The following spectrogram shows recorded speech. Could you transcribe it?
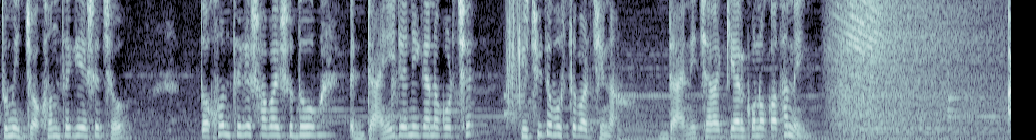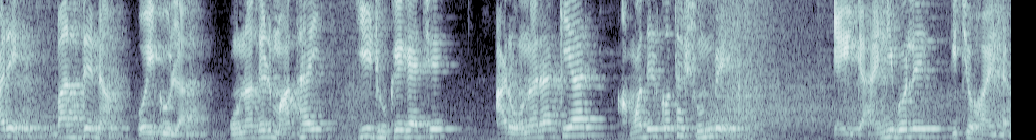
তুমি যখন থেকে এসেছ তখন থেকে সবাই শুধু ডাইনি ডাইনি কেন করছে? কিছুই তো বুঝতে পারছি না। ডাইনি ছাড়া কি আর কোনো কথা নেই? আরে বাদ দে না ওইগুলা। ওনাদের মাথায় কি ঢুকে গেছে? আর ওনারা কি আর আমাদের কথা শুনবে? এই ডাইনি বলে কিছু হয় না।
